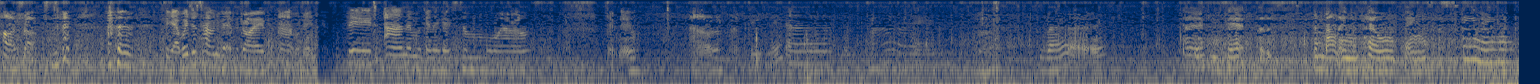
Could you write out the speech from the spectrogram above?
Car shops. so yeah, we're just having a bit of a drive. Uh, we're going to get some food, and then we're going to go somewhere else. Don't know. I'll update later. Bye. Bye. I don't know if you can see it, but the mountain hill things are steaming.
